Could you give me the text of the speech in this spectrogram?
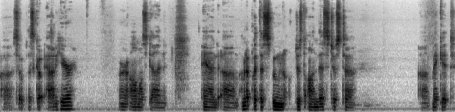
uh, so let's go out of here. We're almost done. And um, I'm going to put the spoon just on this just to uh, make it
